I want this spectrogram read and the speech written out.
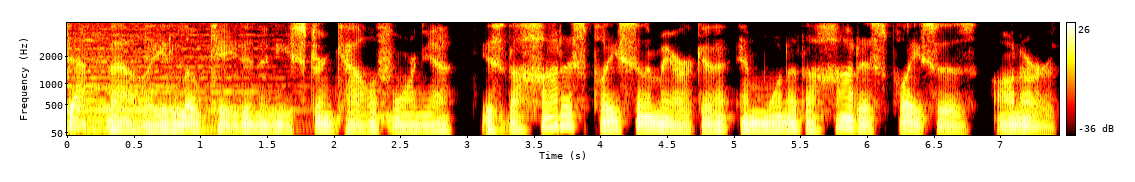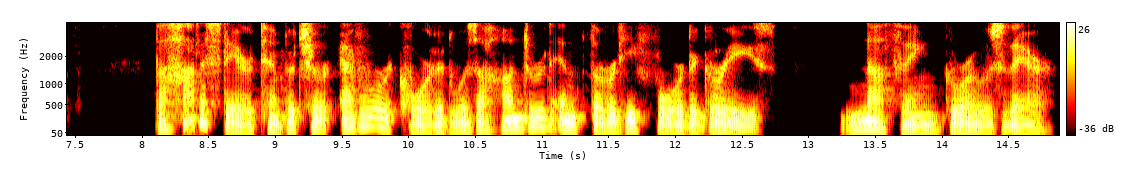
Death Valley, located in Eastern California, is the hottest place in America and one of the hottest places on Earth. The hottest air temperature ever recorded was 134 degrees. Nothing grows there.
